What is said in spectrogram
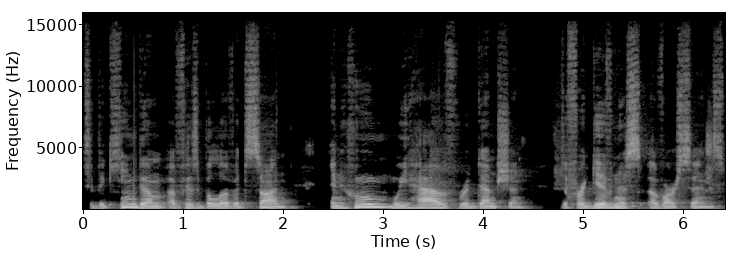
to the kingdom of his beloved Son in whom we have redemption, the forgiveness of our sins.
